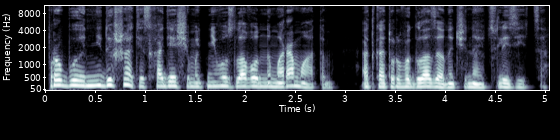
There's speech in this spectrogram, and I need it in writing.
пробуя не дышать исходящим от него зловонным ароматом, от которого глаза начинают слезиться.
